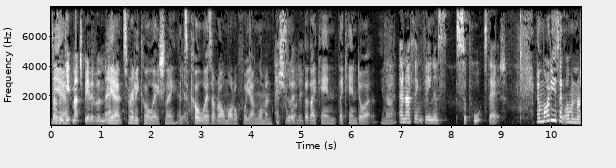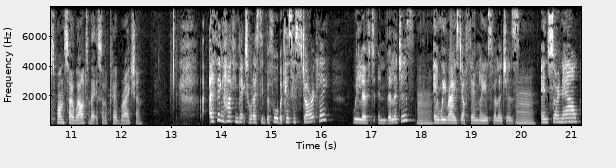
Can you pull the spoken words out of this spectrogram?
doesn't Mm. Yeah. get much better than that yeah, it's really cool. Actually, it's Yeah. cool as a role model for young women for Absolutely. sure that they can they can do it. You know. and i think venus supports that And why do you think women respond so well to that sort of collaboration? I think harking back to what I said before, because historically we lived in villages and we raised our family as villagers. And so now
